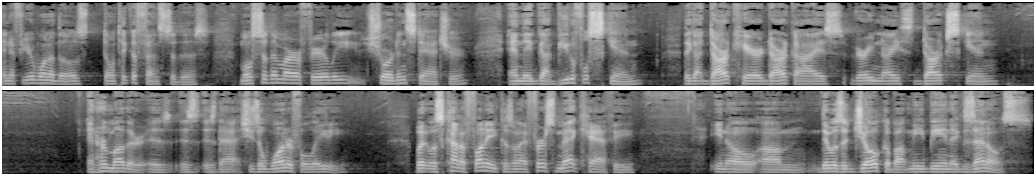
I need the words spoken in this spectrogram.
and if you're one of those, don't take offense to this, most of them are fairly short in stature, and they've got beautiful skin. They got dark hair, dark eyes, very nice dark skin. And her mother is, is, is that. She's a wonderful lady. But it was kind of funny because when I first met Kathy, you know, um, there was a joke about me being a xenos,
